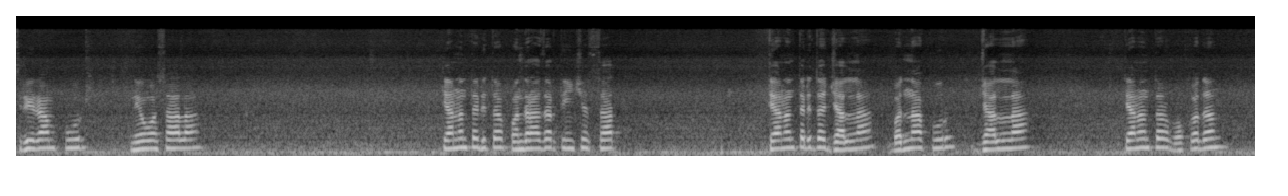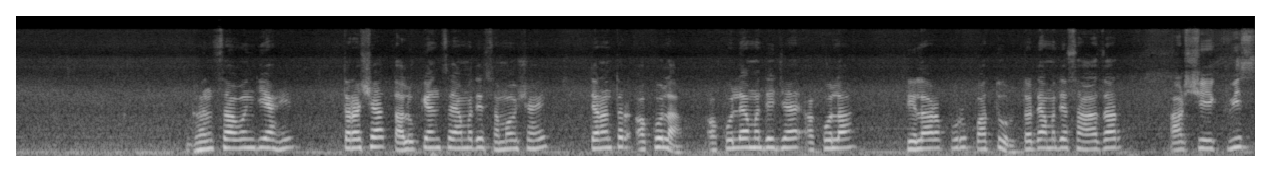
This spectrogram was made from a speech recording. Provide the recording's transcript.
श्रीरामपूर नेवसाला. त्यानंतर इथं पंधरा हजार तीनशे सात. त्यानंतर इथं जालना बदनापूर जालना. त्यानंतर भोकदन घनसावंगी आहे. तर अशा तालुक्यांचा यामध्ये समावेश आहे. त्यानंतर अकोला. अकोल्यामध्ये जे आहे अकोला तेलारपूर पातूर तर त्यामध्ये सहा हजार आठशे एकवीस.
